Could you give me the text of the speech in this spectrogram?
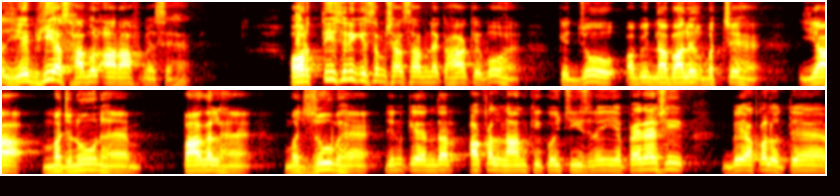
یہ بھی اصحاب العراف میں سے ہیں۔ اور تیسری قسم شاہ صاحب نے کہا کہ وہ ہیں کہ جو ابھی نابالغ بچے ہیں یا مجنون ہیں، پاگل ہیں، مجذوب ہیں، جن کے اندر عقل نام کی کوئی چیز نہیں ہے۔ پیدائشی بے عقل ہوتے ہیں،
